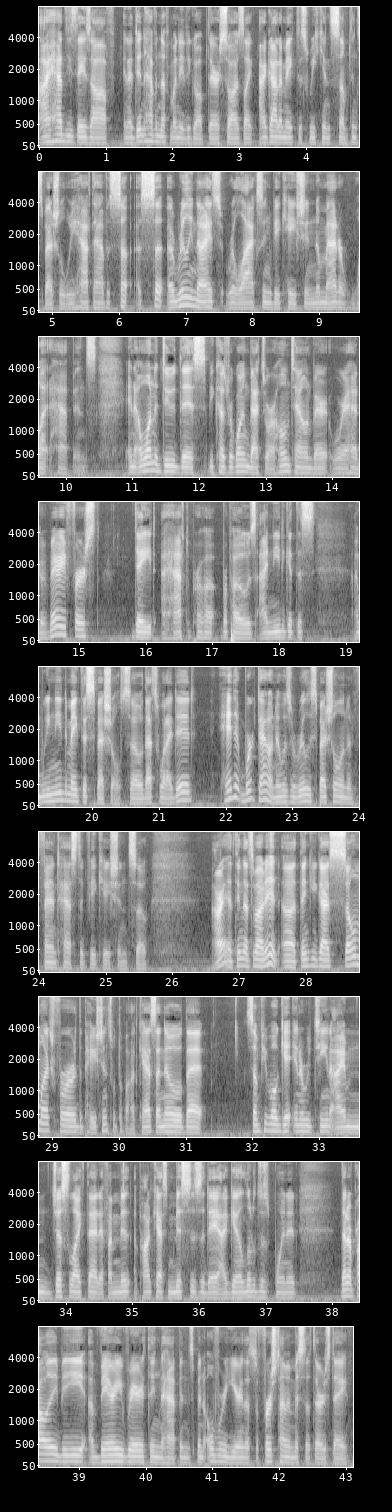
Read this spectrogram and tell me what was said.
I had these days off and I didn't have enough money to go up there. So I was like, I got to make this weekend something special. We have to have a, a, a, really nice, relaxing vacation no matter what happens. And I want to do this because we're going back to our hometown where, I had a very first date. I have to pro- propose. I need to get this, we need to make this special. So that's what I did. And it worked out. And it was a really special and a fantastic vacation. So, all right, I think that's about it. Uh, thank you guys so much for the patience with the podcast. I know that some people get in a routine. I'm just like that. If I miss, a podcast misses a day, I get a little disappointed. That'll probably be a very rare thing to happen. It's been over a year, and that's the first time I missed a Thursday.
